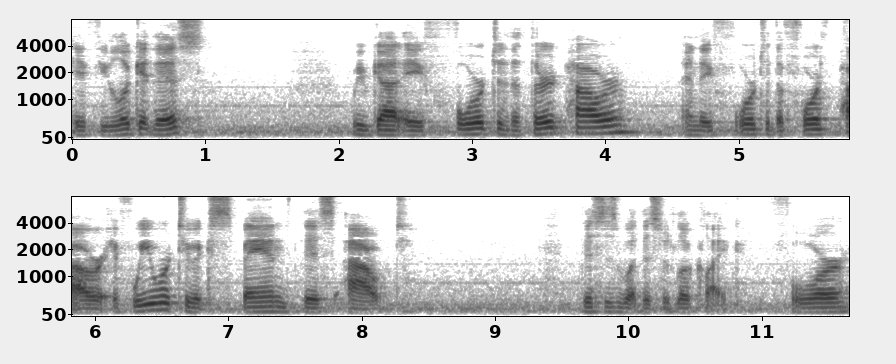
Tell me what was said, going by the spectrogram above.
if you look at this, we've got a 4 to the third power and a 4 to the fourth power. If we were to expand this out, this is what this would look like. 4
